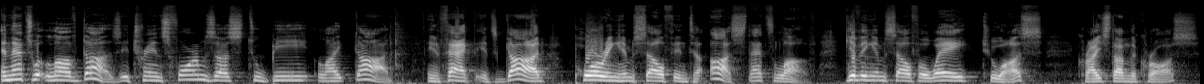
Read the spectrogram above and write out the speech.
And that's what love does. It transforms us to be like God. In fact, it's God pouring himself into us. That's love. Giving himself away to us. Christ on the cross,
